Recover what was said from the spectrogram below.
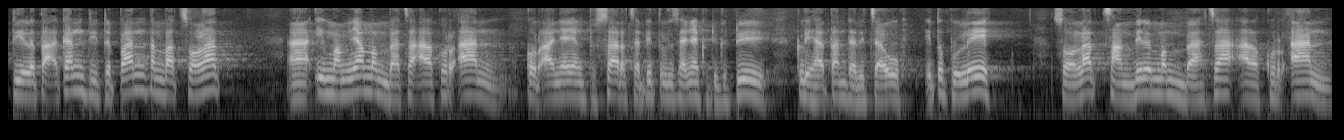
diletakkan di depan tempat sholat nah, imamnya membaca Al-Quran. Qurannya yang besar jadi tulisannya gede-gede kelihatan dari jauh. Itu boleh. Sholat sambil membaca Al-Quran.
